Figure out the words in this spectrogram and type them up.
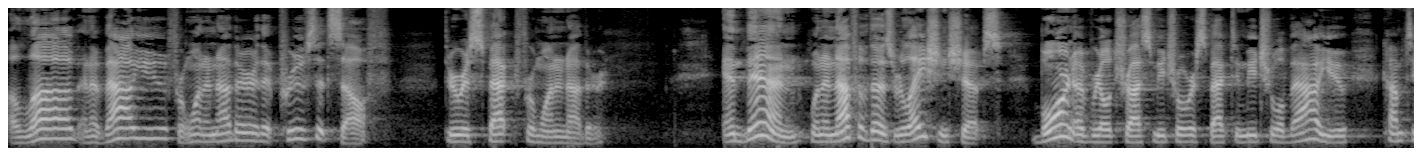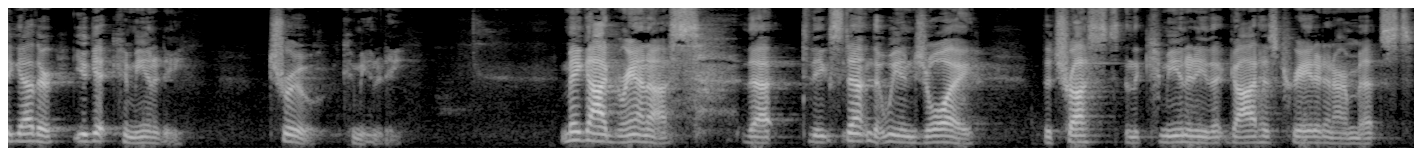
a love and a value for one another that proves itself through respect for one another. And then, when enough of those relationships, born of real trust, mutual respect, and mutual value, come together, you get community. True community. May God grant us that to the extent that we enjoy the trust and the community that God has created in our midst,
